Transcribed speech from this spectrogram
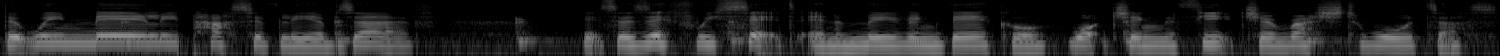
that we merely passively observe. It's as if we sit in a moving vehicle watching the future rush towards us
